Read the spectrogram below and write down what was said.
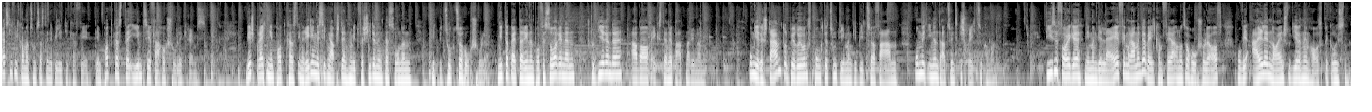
Herzlich willkommen zum Sustainability Café, dem Podcast der IMC Fachhochschule Krems. Wir sprechen im Podcast in regelmäßigen Abständen mit verschiedenen Personen mit Bezug zur Hochschule. Mitarbeiterinnen, Professorinnen, Studierende, aber auch externe Partnerinnen. Um ihre Stand- und Berührungspunkte zum Themengebiet zu erfahren, um mit ihnen dazu ins Gespräch zu kommen. Diese Folge nehmen wir live im Rahmen der Welcome Fair an unserer Hochschule auf, wo wir alle neuen Studierenden im Haus begrüßen.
